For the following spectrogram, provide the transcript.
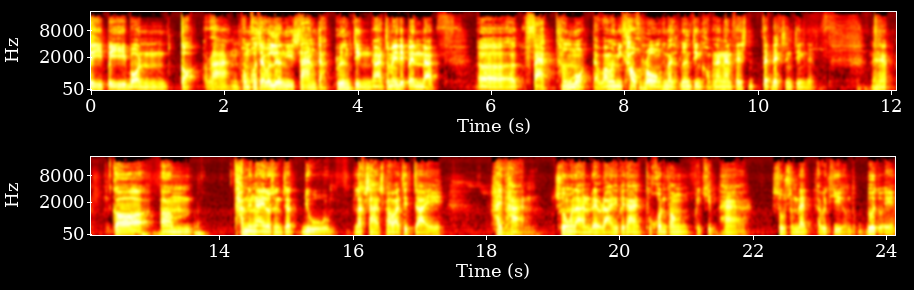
สี่ปีบนเกาะร้าง ผมเข้าใจว่าเรื่องนี้สร้างจากเรื่องจริง อาจจะไม่ได้เป็นแบบ แฟกต์ทั้งหมด แต่ว่ามันมีเขาโครงที่มาจากเรื่องจริงของพนักงานเฟสเฟสเด็กจริงๆเนี่ยนะฮะก็ทำยังไงเราถึงจะอยู่รักษาสภาวะจิตใจให้ผ่านช่วงเวลาเร็วรายนี้ไปได้ ทุกคนต้องไปคิดหาสูตรสำเร็จและวิธีของด้วยตัวเอง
